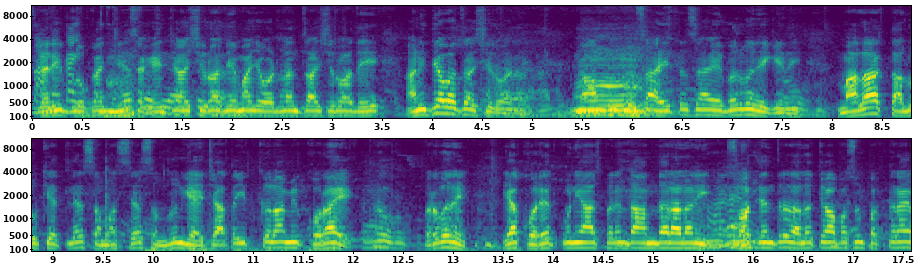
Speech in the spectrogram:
गरीब लोकांचे सगळ्यांचे आशीर्वाद आहे माझ्या वडिलांचा आशीर्वाद आहे. आणि देवाचा आशीर्वाद आहे. मग आपण जसं आहे तसं आहे बरोबर आहे की नाही? मला तालुक्यातल्या समस्या समजून घ्यायच्या. आता इतकं लांब एक खोरा आहे. बरोबर आहे? या खोऱ्यात कोणी आजपर्यंत आमदार आला नाही. स्वातंत्र्य झालं तेव्हापासून फक्त राय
